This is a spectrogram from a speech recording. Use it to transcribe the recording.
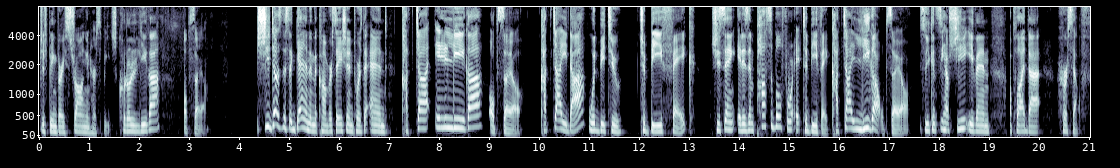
just being very strong in her speech. 그럴 리가 없어요. She does this again in the conversation towards the end. 가짜 일리가 없어요. 가짜이다 would be to, to be fake. She's saying it is impossible for it to be fake. 가짜일 리가 없어요. So you can see how she even applied that herself.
